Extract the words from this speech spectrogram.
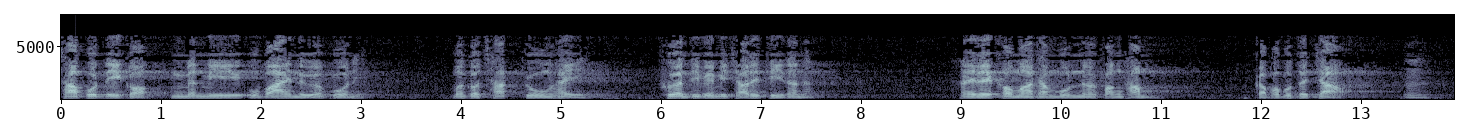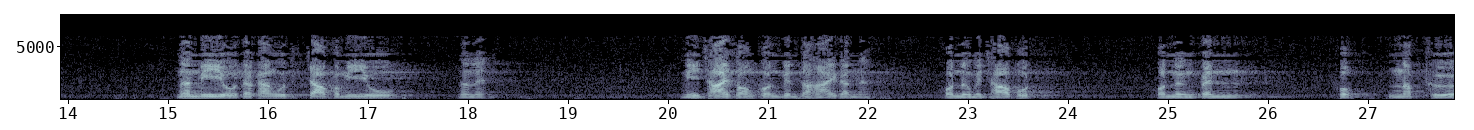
ชาวพุทธนี่ก็ มันมีอุบายเหนือกว่านี้ มันก็ชักจูงให้เพื่อนที่เป็นมิจฉาทิฏฐินั่นน่ะให้ได้เข้ามาทำบุญฟังธรรมกับพระพุทธเจ้า อืม นั่นมีอยู่ แต่ข้างพระเจ้าก็มีอยู่ นั่นเลยมีชายสองคนเป็นสหายกันนะคนหนึ่งเป็นชาวพุทธ คนหนึ่งเป็นพวกนับถือ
